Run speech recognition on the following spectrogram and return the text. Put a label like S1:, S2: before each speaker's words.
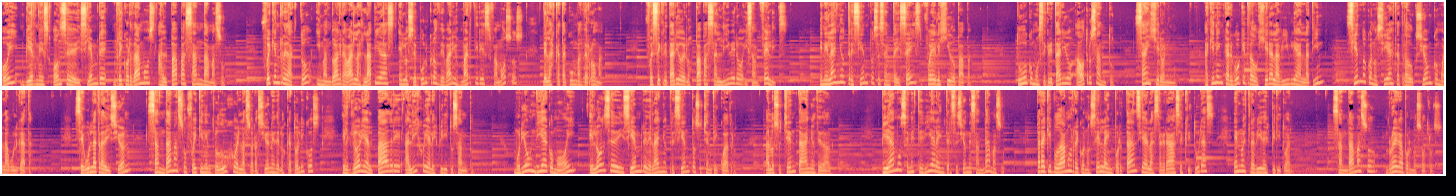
S1: Hoy, viernes 11 de diciembre, recordamos al Papa San Damaso. Fue quien redactó y mandó a grabar las lápidas en los sepulcros de varios mártires famosos de las catacumbas de Roma. Fue secretario de los papas San Líbero y San Félix. En el año 366 fue elegido papa. Tuvo como secretario a otro santo, San Jerónimo, a quien encargó que tradujera la Biblia al latín, siendo conocida esta traducción como la Vulgata. Según la tradición, San Damaso fue quien introdujo en las oraciones de los católicos el gloria al Padre, al Hijo y al Espíritu Santo. Murió un día como hoy, el 11 de diciembre del año 384, a los 80 años de edad. Pidamos en este día la intercesión de San Damaso, para que podamos reconocer la importancia de las Sagradas Escrituras en nuestra vida espiritual. San Damaso ruega por nosotros.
